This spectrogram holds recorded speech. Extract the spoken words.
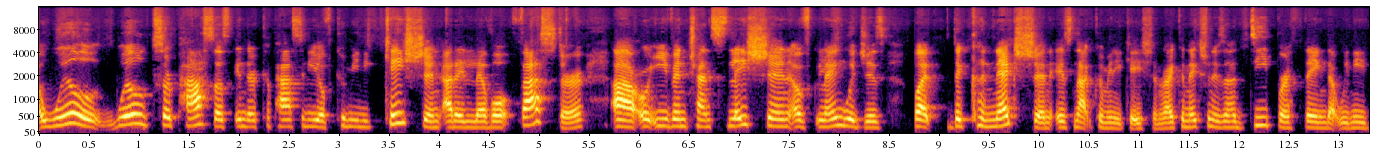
uh, will will surpass us in their capacity of communication at a level faster uh, or even translation of languages but the connection is not communication right connection is a deeper thing that we need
